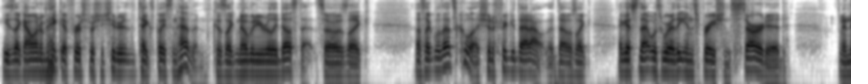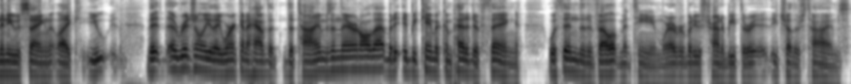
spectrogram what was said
He's like, I want to make a first person shooter that takes place in heaven because like nobody really does that. So I was like, I was like, well, that's cool. I should have figured that out. That that was like, I guess that was where the inspiration started. And then he was saying that like you that originally they weren't going to have the, the times in there and all that, but it, it became a competitive thing within the development team where everybody was trying to beat their each other's times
